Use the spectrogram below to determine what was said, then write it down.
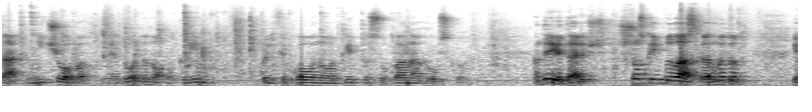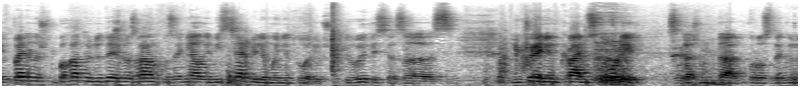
Так, нічого не додано, окрім кваліфікованого підпису пана Грубського. Андрій Віталійович, що скажіть, будь ласка, ми тут, я впевнений, що багато людей вже зранку зайняли місця біля моніторів, щоб дивитися за Ukrainian Crime Story, скажімо так, просто я кажу.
